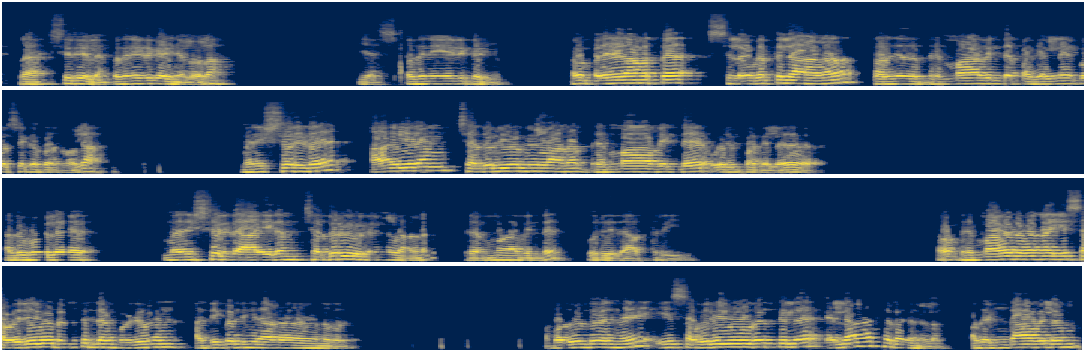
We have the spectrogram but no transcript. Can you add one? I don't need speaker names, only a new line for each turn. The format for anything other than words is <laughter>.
അല്ല? ശരിയല്ല? പതിനേഴ് കഴിഞ്ഞല്ലോ അല്ല? യെസ് പതിനേഴ് കഴിഞ്ഞു. അപ്പൊ പതിനേഴാമത്തെ ശ്ലോകത്തിലാണ് പറഞ്ഞത് ബ്രഹ്മാവിന്റെ പകലിനെ കുറിച്ചൊക്കെ പറഞ്ഞു അല്ല? മനുഷ്യരുടെ ആയിരം ചതുർയുഗങ്ങളാണ് ബ്രഹ്മാവിന്റെ ഒരു പകൽ. അതുപോലെ മനുഷ്യരുടെ ആയിരം ചതുർയുഗങ്ങളാണ് ബ്രഹ്മാവിന്റെ ഒരു രാത്രി. അപ്പൊ ബ്രഹ്മാവ് എന്ന് പറഞ്ഞാൽ ഈ സൗരയൂഥത്തിന്റെ മുഴുവൻ അധിപതിയാണ് എന്ന് പറഞ്ഞു അപ്പൊ അതുകൊണ്ട് തന്നെ ഈ സൗരയൂഥത്തിലെ എല്ലാ ഘടകങ്ങളും അത് ഉണ്ടാവലും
